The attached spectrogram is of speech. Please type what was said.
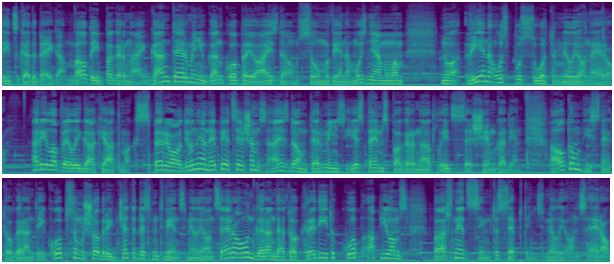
līdz gada beigām. Valdība pagarināja gan termiņu, gan kopējo aizdevumu summu vienam uzņēmumam no 1 uz pusotru miljonu eiro arī labvēlīgākie atmaksas periodi un, ja nepieciešams, aizdevumu termiņus iespējams pagarināt līdz sešiem gadiem. Altum izsniegto garantiju kopsumu šobrīd 41 miljonus eiro un garantēto kredītu kopapjoms pārsniedz 107 miljonus eiro.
